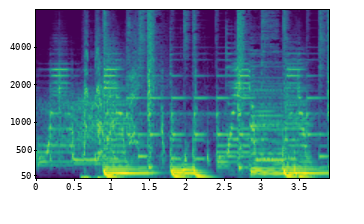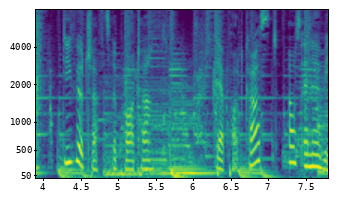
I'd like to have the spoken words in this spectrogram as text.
Die Wirtschaftsreporter. Der Podcast aus NRW.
